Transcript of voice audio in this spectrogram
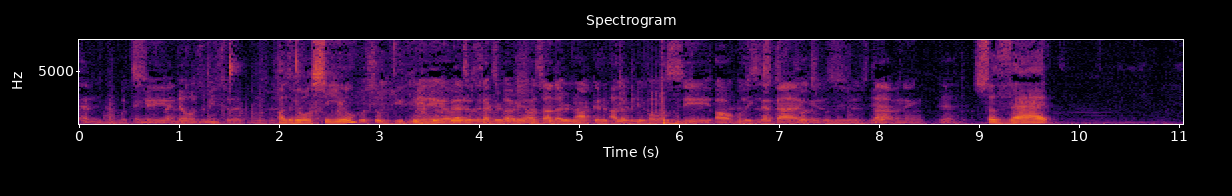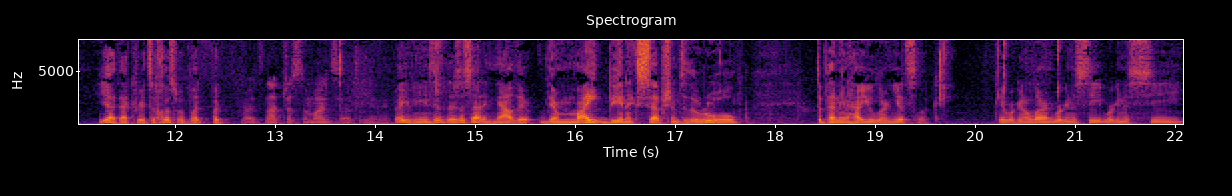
And, and would and see. like no one's immune to it. Other people see you. Well, so do you think Meaning you're it was better than chutzpah everybody because else? other, Other, you're not going to be other people will see, oh, I who's this that's guy the who's, maybe. who's Yeah. davening? Yeah. So that, yeah, that creates a chutzpah. But but Right, it's not just the mindset. Meaning, Right, you mean there's a setting. Now there there might be an exception to the rule, depending on how you learn Yitzchak. Okay, we're going to learn. We're going to see. We're going to see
